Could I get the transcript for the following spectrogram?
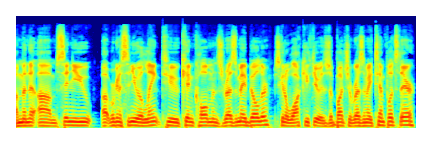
I'm gonna um, send you. Uh, we're gonna send you a link to Ken Coleman's resume builder. He's gonna walk you through. There's a bunch of resume templates there,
